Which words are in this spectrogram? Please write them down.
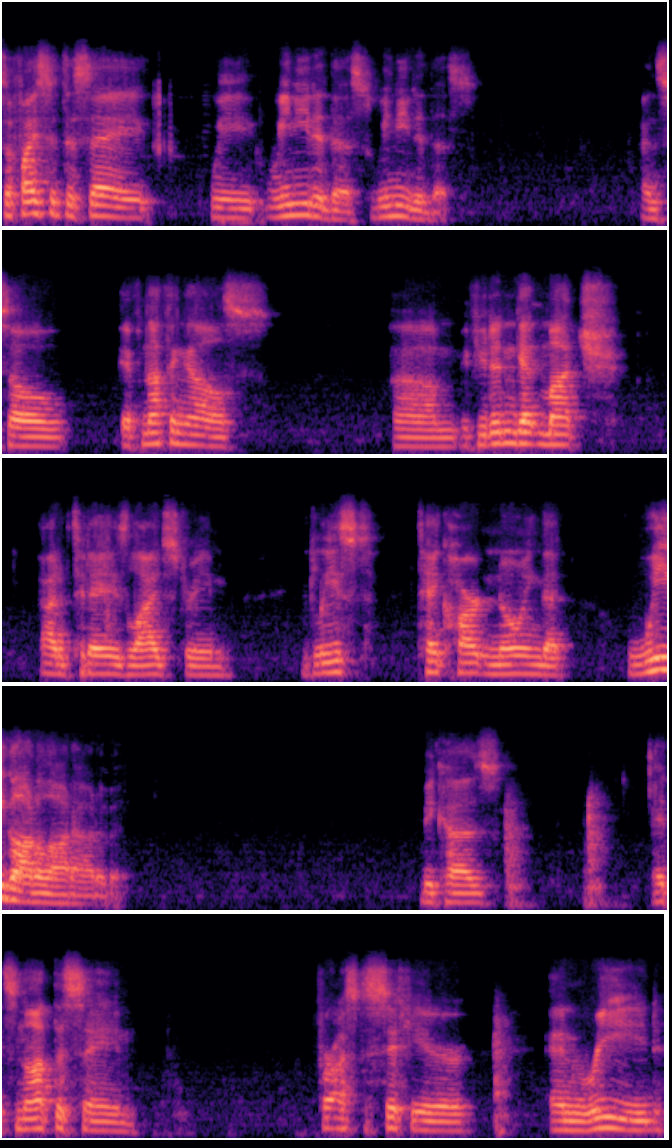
suffice it to say, we we needed this. We needed this. And so, if nothing else, um, if you didn't get much out of today's live stream, at least take heart in knowing that we got a lot out of it. Because it's not the same for us to sit here and read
